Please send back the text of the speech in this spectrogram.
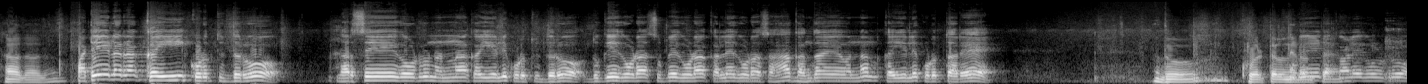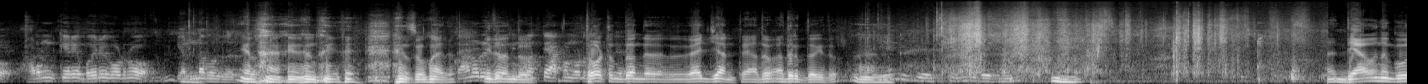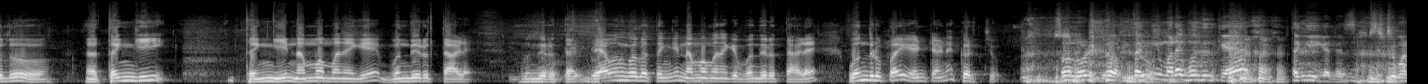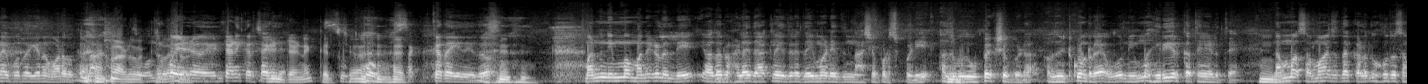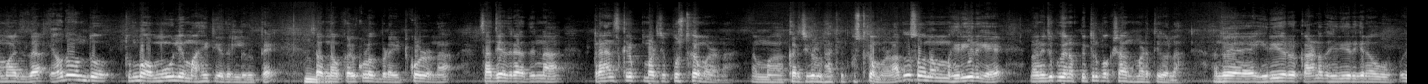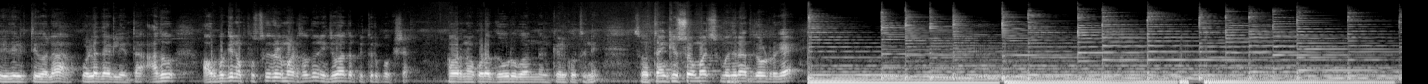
ಹೌದೌದು. ಪಟೇಲರ ಕೈ ಕೊಡುತ್ತಿದ್ದರು. ನರಸೇಗೌಡರು ನನ್ನ ಕೈಯಲ್ಲಿ ಕೊಡುತ್ತಿದ್ದರು. ದುಗ್ಗೇಗೌಡ ಸುಬ್ಬೇಗೌಡ ಕಲ್ಲೇಗೌಡ ಸಹ ಕಂದಾಯವನ್ನು ಕೈಯಲ್ಲೇ ಕೊಡುತ್ತಾರೆ. ಅದು ಕೋರ್ಟಲ್ಲಿ ನಡೆಯುವಂಥ ವೇದ ಕಾಳೇಗೌಡರು ಹರನ್ಕೆರೆ ಬೈರೇಗೌಡರು ಎಲ್ಲ ಎಲ್ಲ ಸುಮಾರು. ಇದೊಂದು ತೋಟದ್ದೊಂದು ವ್ಯಾಜ್ಯ ಅಂತೆ. ಅದು ಅದರದ್ದು ಇದು. ದ್ಯಾವನಗೂಲು ತಂಗಿ ತಂಗಿ ನಮ್ಮ ಮನೆಗೆ ಬಂದಿರುತ್ತಾಳೆ. ಬಂದಿರುತ್ತಾಳೆ ದೇವನಗೋಲ ತಂಗಿ ನಮ್ಮ ಮನೆಗೆ ಬಂದಿರುತ್ತಾಳೆ. ಒಂದು ರೂಪಾಯಿ ಎಂಟಾಣೆ ಖರ್ಚು. ಸೊ ನೋಡಿ ತಂಗಿ ಮನೆಗೆ ಬಂದಿದ್ದಕ್ಕೆ ತಂಗಿ ಈಗ ಸಿಸ್ಟರ್ ಮನೆಗೆ ಬಂದಾಗ ಏನೋ ಮಾಡ್ಬೇಕಲ್ಲ? ಒಂದು ರೂಪಾಯಿ ಎಂಟಾಣಿ ಖರ್ಚಾಗಿದೆ ಎಂಟಾಣಿ ಖರ್ಚು. ಸಕ್ಕದ ಇದೆ ಇದು. ಮೊನ್ನೆ ನಿಮ್ಮ ಮನೆಗಳಲ್ಲಿ ಯಾವ್ದಾದ್ರು ಹಳೆ ದಾಖಲೆ ಇದ್ರೆ ದಯಮಾಡಿ ಅದನ್ನ ನಾಶಪಡಿಸ್ಬೇಡಿ. ಅದ್ರ ಬಗ್ಗೆ ಉಪೇಕ್ಷೆ ಬೇಡ. ಅದನ್ನ ಇಟ್ಕೊಂಡ್ರೆ ಅವು ನಿಮ್ಮ ಹಿರಿಯರ ಕಥೆ ಹೇಳುತ್ತೆ. ನಮ್ಮ ಸಮಾಜದ ಕಳೆದು ಹೋದ ಸಮಾಜದ ಯಾವುದೋ ಒಂದು ತುಂಬಾ ಅಮೂಲ್ಯ ಮಾಹಿತಿ ಅದರಲ್ಲಿ ಇರುತ್ತೆ ಸೊ ಅದು ನಾವು ಕಳ್ಕೊಳ್ಳೋದು ಬೇಡ ಇಟ್ಕೊಳ್ಳೋಣ. ಸಾಧ್ಯ ಆದ್ರೆ ಅದನ್ನ ಟ್ರಾನ್ಸ್ಕ್ರಿಪ್ಟ್ ಮಾಡಿಸಿ ಪುಸ್ತಕ ಮಾಡೋಣ. ನಮ್ಮ ಖರ್ಚುಗಳನ್ನ ಹಾಕಿ ಪುಸ್ತಕ ಮಾಡೋಣ. ಅದು ಸೊ ನಮ್ಮ ಹಿರಿಯರಿಗೆ, ನಾವು ನಿಜಕ್ಕೂ ಏನೋ ಪಿತೃಪಕ್ಷ ಅಂತ ಮಾಡ್ತೀವಲ್ಲ? ಅಂದರೆ ಹಿರಿಯರು ಕಾರಣದ ಹಿರಿಯರಿಗೆ ನಾವು ಇದು ಇರ್ತೀವಲ್ಲ ಒಳ್ಳೆಯದಾಗಲಿ ಅಂತ. ಅದು ಅವ್ರ ಬಗ್ಗೆ ನಾವು ಪುಸ್ತಕಗಳು ಮಾಡಿಸೋದು ನಿಜವಾದ ಪಿತೃಪಕ್ಷ. ಅವ್ರನ್ನ ಕೂಡ ಗೌರವ ಅಂತ ನಾನು ಕೇಳ್ಕೊತೀನಿ. So thank you so much Manjunath ಗೌಡ್ರಿಗೆ.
